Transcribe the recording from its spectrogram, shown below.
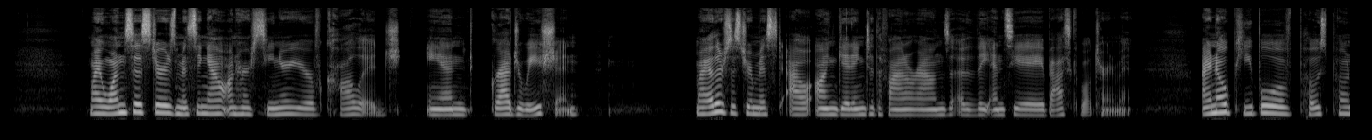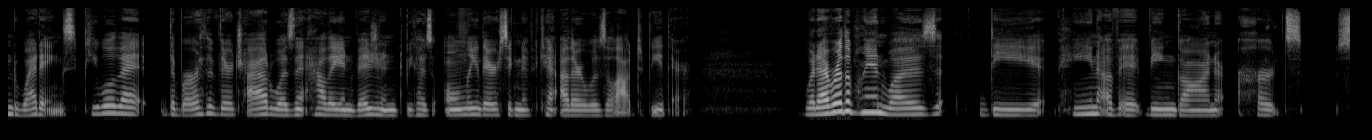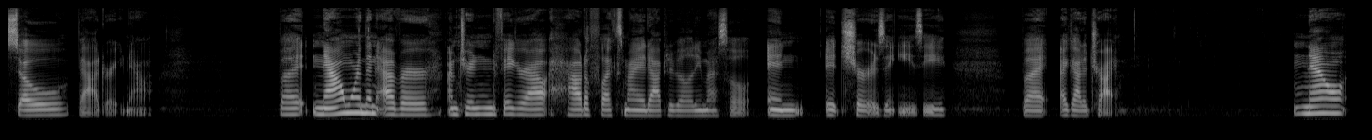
My one sister is missing out on her senior year of college and graduation. My other sister missed out on getting to the final rounds of the NCAA basketball tournament. I know people have postponed weddings, people that the birth of their child wasn't how they envisioned because only their significant other was allowed to be there. Whatever the plan was, the pain of it being gone hurts so bad right now. But now more than ever, I'm trying to figure out how to flex my adaptability muscle, and it sure isn't easy, but I gotta try. Now,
